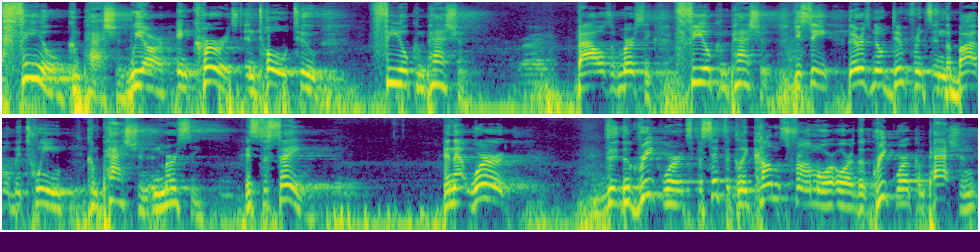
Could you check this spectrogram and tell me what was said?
feel compassion, we are encouraged and told to feel compassion. Right. Bowels of mercy, feel compassion. You see, there is no difference in the Bible between compassion and mercy. It's the same. And that word, the, the Greek word specifically comes from, or, or the Greek word compassion,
